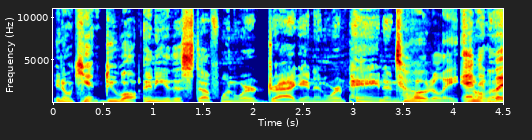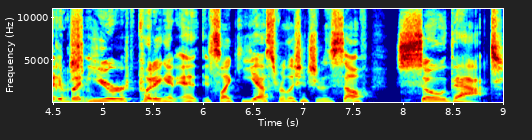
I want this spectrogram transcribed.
You know, can't do all, any of this stuff when we're dragging and we're in pain and Totally. and And, but kind of but stuff. you're putting it in it's like yes, relationship with self, so that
